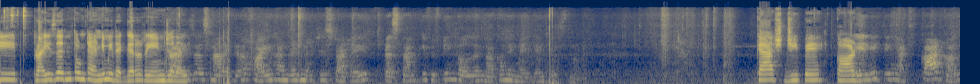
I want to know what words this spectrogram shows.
ఈ ప్రైస్ ఎంత ఉంటాయండి మీ దగ్గర రేంజ్ ప్రైజెస్ నా దగ్గర ఫైవ్ హండ్రెడ్ నుంచి స్టార్ట్ అయ్యి ప్రస్తుతానికి ఫిఫ్టీన్ థౌసండ్ దాకా నేను మెయింటైన్ చేస్తున్నాను. Cash GPay card? Anything card కాదు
